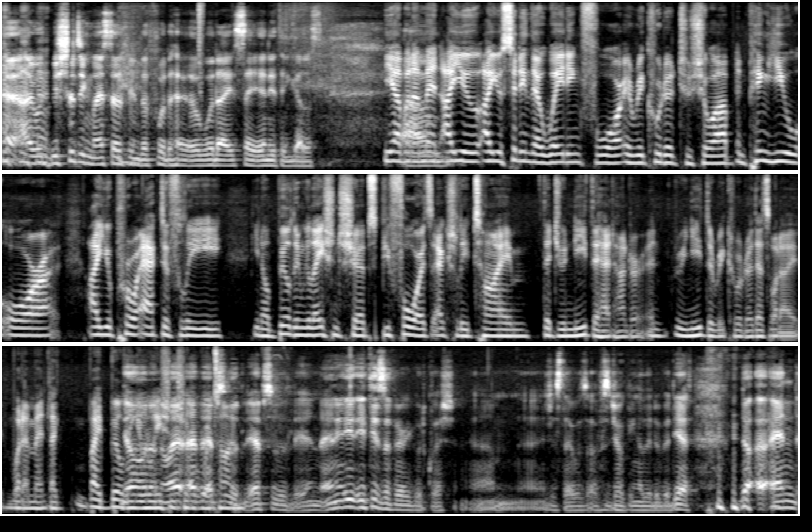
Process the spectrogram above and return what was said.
I would be shooting myself in the foot. Uh, would I say anything else? Yeah, but um, I mean, are you are you sitting there waiting for a recruiter to show up and ping you, or are you proactively? You know building relationships before it's actually time that you need the headhunter and you need the recruiter. That's what i what i meant like by building no, a relationship no, no, absolutely time. absolutely. And, and it, it is a very good question. Um, uh, just i was i was joking a little bit. Yes. No, uh, and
